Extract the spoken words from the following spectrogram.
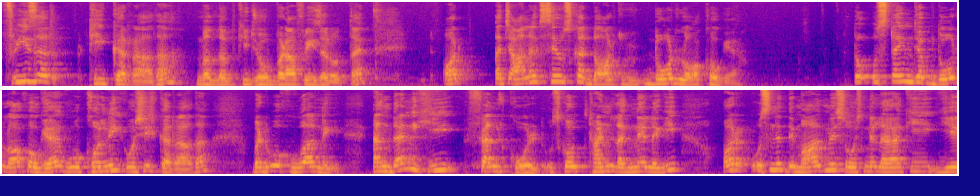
फ्रीजर ठीक कर रहा था मतलब कि जो बड़ा फ्रीजर होता है और अचानक से उसका डोर डोर लॉक हो गया। तो उस टाइम जब डोर लॉक हो गया वो खोलने की कोशिश कर रहा था बट वो हुआ नहीं. And then he fell cold उसको ठंड लगने लगी और उसने दिमाग में सोचने लगा कि ये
